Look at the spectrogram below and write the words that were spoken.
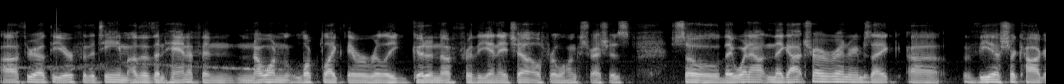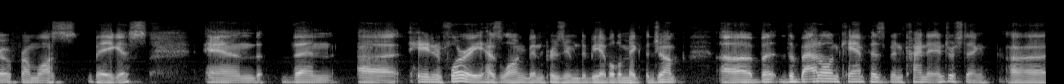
uh, throughout the year for the team. Other than Hanifin, no one looked like they were really good enough for the NHL for long stretches. So they went out and they got Trevor Van Riemsdyk uh, via Chicago from Las Vegas, and then uh, Haydn Fleury has long been presumed to be able to make the jump. Uh, but the battle in camp has been kind of interesting. Uh,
